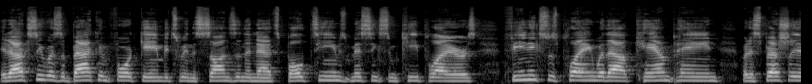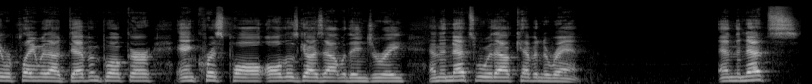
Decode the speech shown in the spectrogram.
It actually was a back and forth game between the Suns and the Nets. Both teams missing some key players. Phoenix was playing without Cam Payne, but especially they were playing without Devin Booker and Chris Paul, all those guys out with injury. And the Nets were without Kevin Durant. And the Nets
